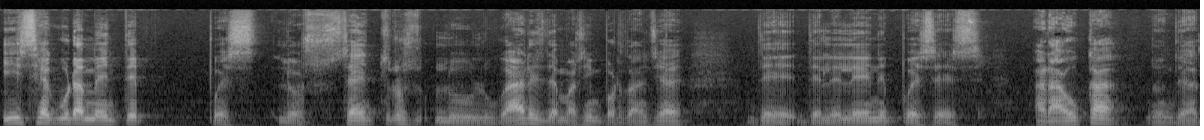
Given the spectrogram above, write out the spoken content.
y seguramente pues los centros, los lugares de más importancia del ELN pues es Arauca, donde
